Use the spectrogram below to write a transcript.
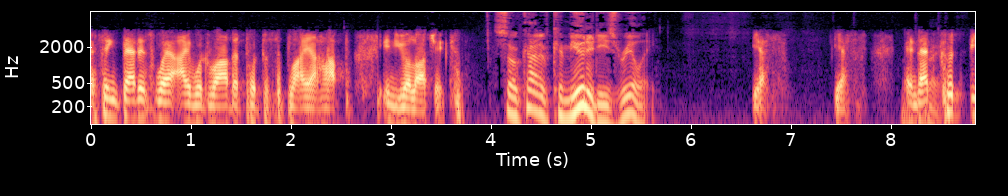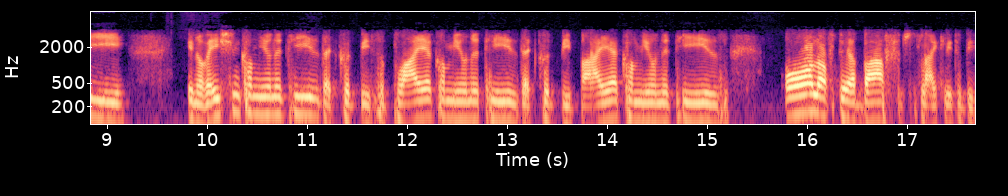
I think that is where I would rather put the supplier hub in your logic. So kind of communities really. And that right. could be innovation communities, that could be supplier communities, that could be buyer communities, all of the above, which is likely to be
